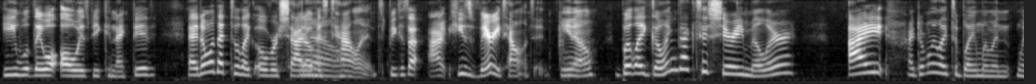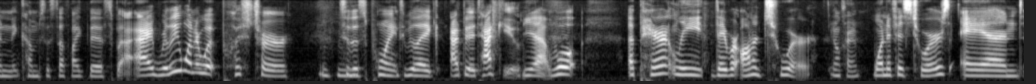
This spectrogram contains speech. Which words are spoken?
he will. They will always be connected. And I don't want that to like overshadow his talent because I, I, he's very talented, you know. But like going back to Sherry Miller, I I don't really like to blame women when it comes to stuff like this. But I really wonder what pushed her Mm-hmm. to this point to be like I have to attack you. Yeah, well, apparently they were on a tour. Okay. one of his tours and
